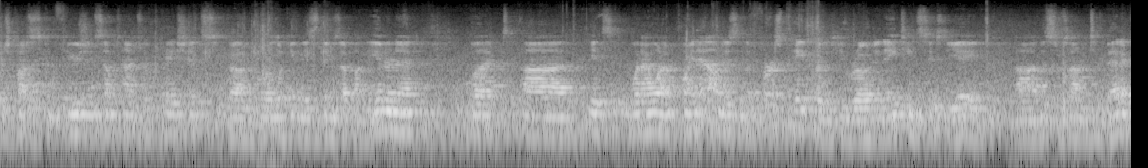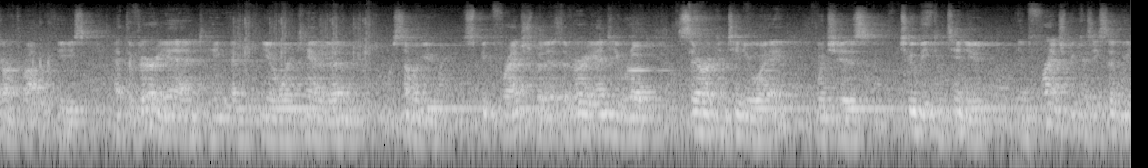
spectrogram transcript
which causes confusion sometimes with patients um, who are looking these things up on the internet. But uh, it's, what I want to point out is in the first paper that he wrote in 1868, uh, this was on tabetic arthropathies, at the very end, he, and you know, we're in Canada, some of you speak French, but at the very end he wrote Sera Continue, which is to be continued in French because he said we,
